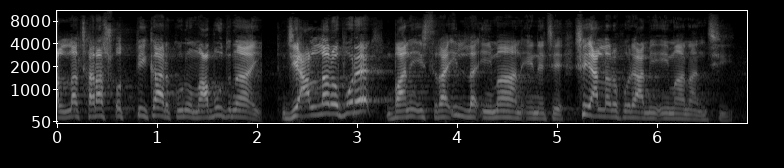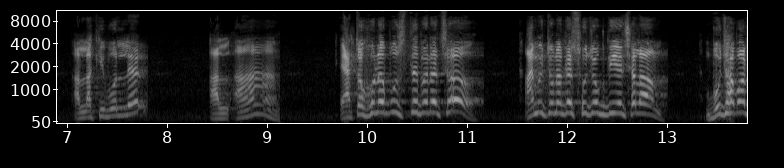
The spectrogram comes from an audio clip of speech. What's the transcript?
আল্লাহ ছাড়া সত্যিকার কোনো মাবুদ নাই, যে আল্লাহর ওপরে বানি ইসরাইল্লা ইমান এনেছে, সেই আল্লাহর ওপরে আমি ইমান আনছি। আল্লাহ কি বললেন? আল আন এতক্ষণে বুঝতে পেরেছ? আমি তোমাকে সুযোগ দিয়েছিলাম, বোঝাবার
